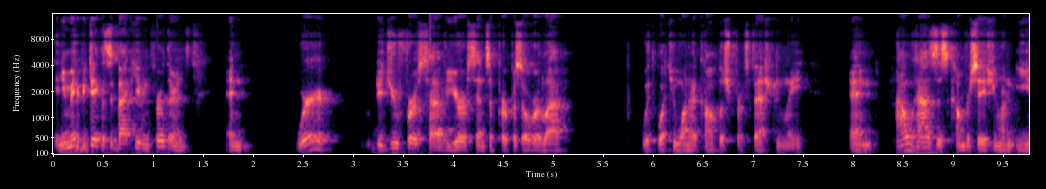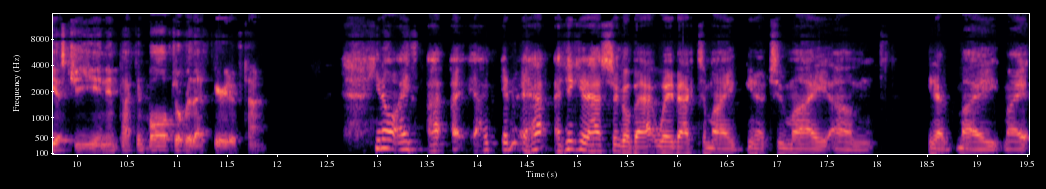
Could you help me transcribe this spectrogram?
Can you maybe take us back even further and, and where did you first have your sense of purpose overlap with what you want to accomplish professionally? And how has this conversation on ESG and impact evolved over that period of time? You know, I I I, it, I think it has to go back way back to my you know to my um, you know my my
